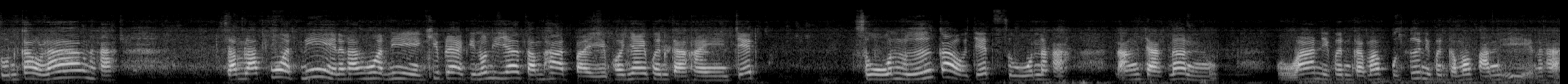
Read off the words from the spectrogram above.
ศูนย์เก้าล่างนะคะสำหรับงวดนี้นะคะงวดนี้คลิปแรกที่นนทิยาสัมภาษณ์ไปพ่อใหญ่เพิ่นก็ให้เจ็ดศูนย์หรือเก้าเจ็ดศูนย์นะคะ หลังจากนั้นว่านี่เพิ่นก็มาปึกขึ้นนี่เพิ่นก็มาฟันอีกนะคะ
